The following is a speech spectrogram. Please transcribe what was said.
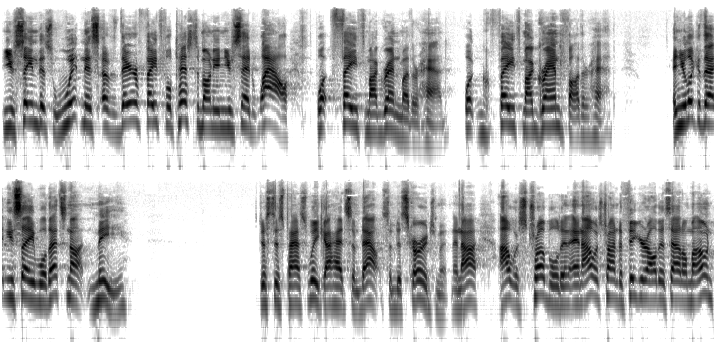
you've seen this witness of their faithful testimony, and you said, wow, what faith my grandmother had, what faith my grandfather had. And you look at that and you say, well, that's not me. Just this past week, I had some doubts, some discouragement, and I, I was troubled and, and I was trying to figure all this out on my own.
